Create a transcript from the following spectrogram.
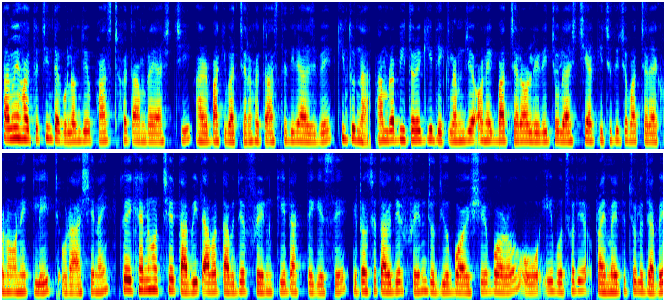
তো আমি হয়তো চিন্তা করলাম যে ফার্স্ট হয়তো আমরাই আসছি, আর বাকি বাচ্চারা হয়তো আস্তে ধীরে আসবে, কিন্তু না, আমরা ভিতরে গিয়ে দেখলাম যে অনেক বাচ্চারা অলরেডি চলে আসছে, আর কিছু কিছু বাচ্চারা এখনও অনেক লেট ওরা আসে নাই। তো এখানে হচ্ছে তাবিদ, আবার তাবিদের ফ্রেন্ডকে ডাকতে গেছে, এটা হচ্ছে তাবিদের ফ্রেন্ড যদিও বয়সে বড়, ও এই বছরই প্রাইমারিতে চলে যাবে।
